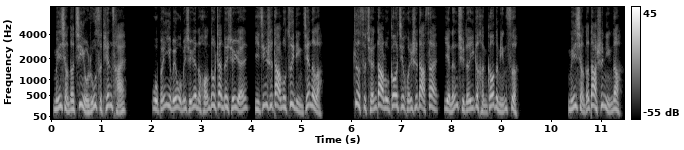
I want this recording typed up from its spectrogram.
没想到竟有如此天才。我本以为我们学院的黄豆战队学员已经是大陆最顶尖的了，这次全大陆高级魂师大赛也能取得一个很高的名次。没想到大师您的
